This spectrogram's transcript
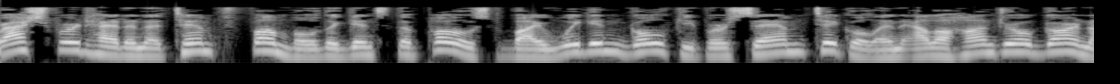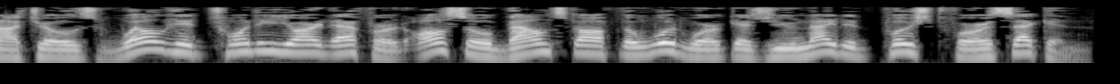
Rashford had an attempt fumbled against the post by Wigan goalkeeper Sam Tickle and Alejandro Garnacho's well-hit 20-yard effort also bounced off the woodwork as United pushed for a second.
